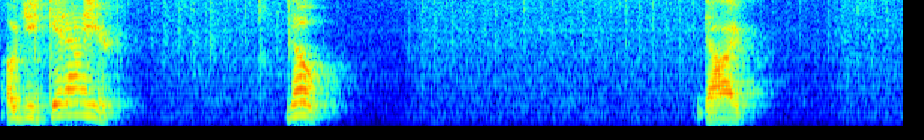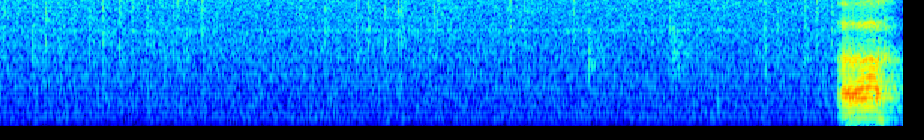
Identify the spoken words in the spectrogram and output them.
Oh geez, get out of here. No. Die. Uh.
